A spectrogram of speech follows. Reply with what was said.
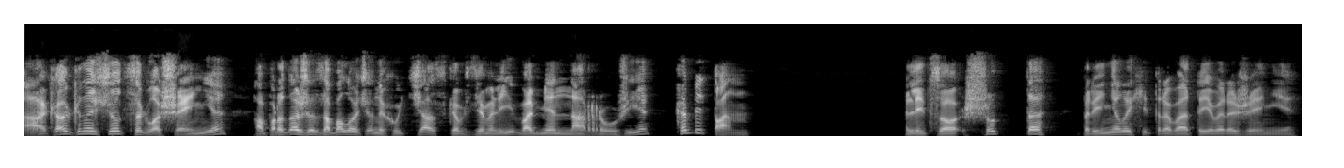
А как насчет соглашения о продаже заболоченных участков земли в обмен на оружие, капитан? Лицо Шутта приняло хитроватое выражение.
